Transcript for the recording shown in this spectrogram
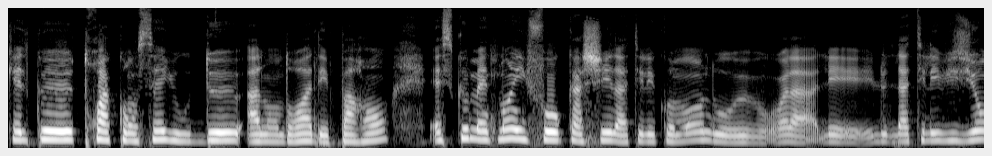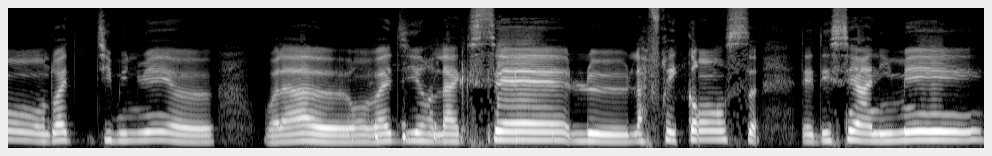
Quelques trois conseils ou deux à l'endroit des parents. Est-ce que maintenant il faut cacher la télécommande ou euh, voilà les, la télévision, on doit diminuer voilà, euh, on va dire l'accès, le, la fréquence des dessins animés?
